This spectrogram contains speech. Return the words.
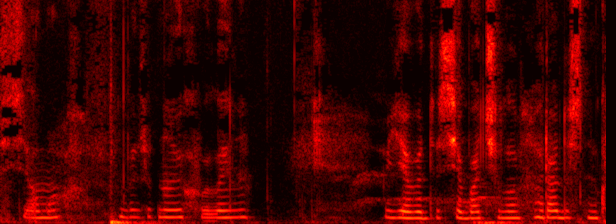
сьома без одної хвилини. Єви десь я бачила градусник.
